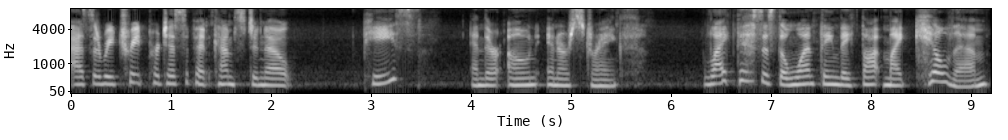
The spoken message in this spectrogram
as the retreat participant comes to know peace and their own inner strength. Like this is the one thing they thought might kill them,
